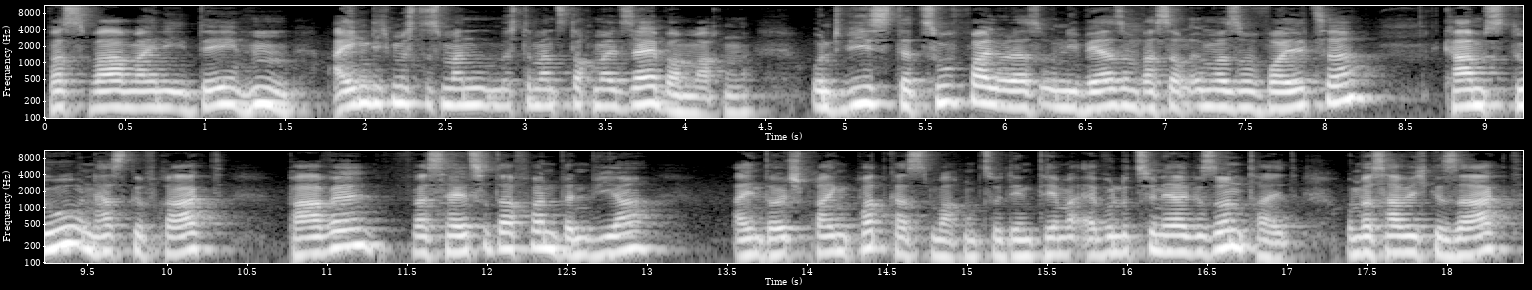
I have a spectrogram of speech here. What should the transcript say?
was war meine Idee? Hm, eigentlich müsste man es doch mal selber machen. Und wie es der Zufall oder das Universum, was auch immer so wollte, kamst du und hast gefragt, Pavel, was hältst du davon, wenn wir einen deutschsprachigen Podcast machen zu dem Thema evolutionäre Gesundheit? Und was habe ich gesagt?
